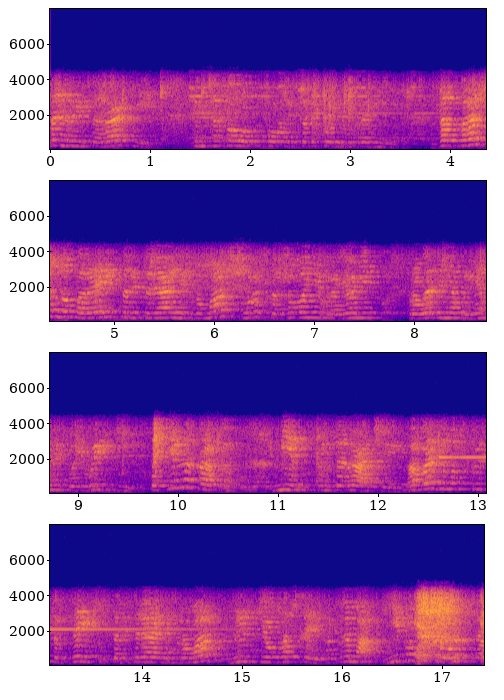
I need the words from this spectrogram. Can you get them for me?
Міністерства з тимчасово окупованих територій України. Затверджено перелік територіальних громад, що розташовані в районі проведення воєнних бойових дій. Таким наказом Мінінтеграції наведено список деяких територіальних громад Мінських областей, зокрема Дніпропетровська,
